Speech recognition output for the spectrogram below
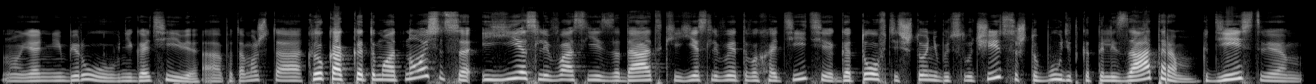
Ну, я не беру в негативе, а, потому что кто как к этому относится, и если у вас есть задатки, если вы этого хотите, готовьтесь что-нибудь случиться, что будет катализатором к действиям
